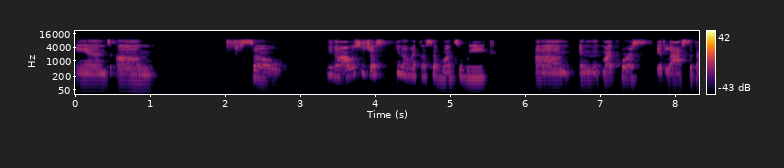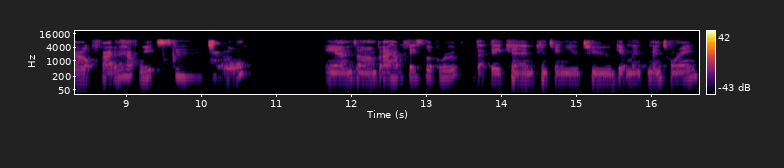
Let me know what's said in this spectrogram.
And um, so you know, I would suggest, you know, like I said, once a week. Um, and my course, it lasts about five and a half weeks mm-hmm. total. And, um, but I have a Facebook group that they can continue to get men- mentoring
